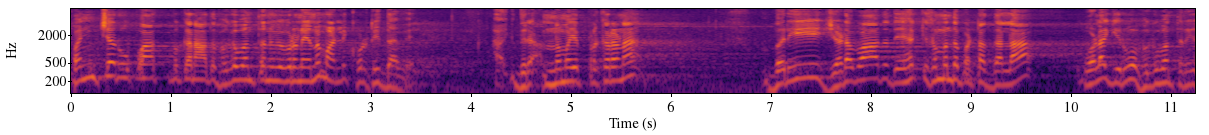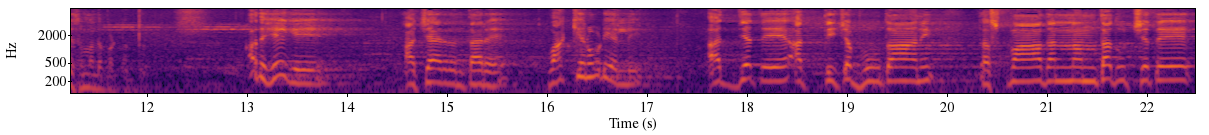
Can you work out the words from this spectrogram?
ಪಂಚರೂಪಾತ್ಮಕನಾದ ಭಗವಂತನ ವಿವರಣೆಯನ್ನು ಮಾಡಲಿಕ್ಕೆ ಹೊರಟಿದ್ದಾವೆ. ಹಾಗಿದ್ದರೆ ಅನ್ನಮಯ ಪ್ರಕರಣ, ಬರೀ ಜಡವಾದ ದೇಹಕ್ಕೆ ಸಂಬಂಧಪಟ್ಟದ್ದಲ್ಲ, ಒಳಗಿರುವ ಭಗವಂತನಿಗೆ ಸಂಬಂಧಪಟ್ಟದ್ದು. ಅದು ಹೇಗೆ? ಆಚಾರ್ಯರಂತಾರೆ ವಾಕ್ಯ ನೋಡಿ ಅಲ್ಲಿ, ಅದ್ಯತೆ ಅತ್ತಿಚ ಭೂತಾನಿ ತಸ್ಮಾದನ್ನಂತದುಚ್ಯತೆ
